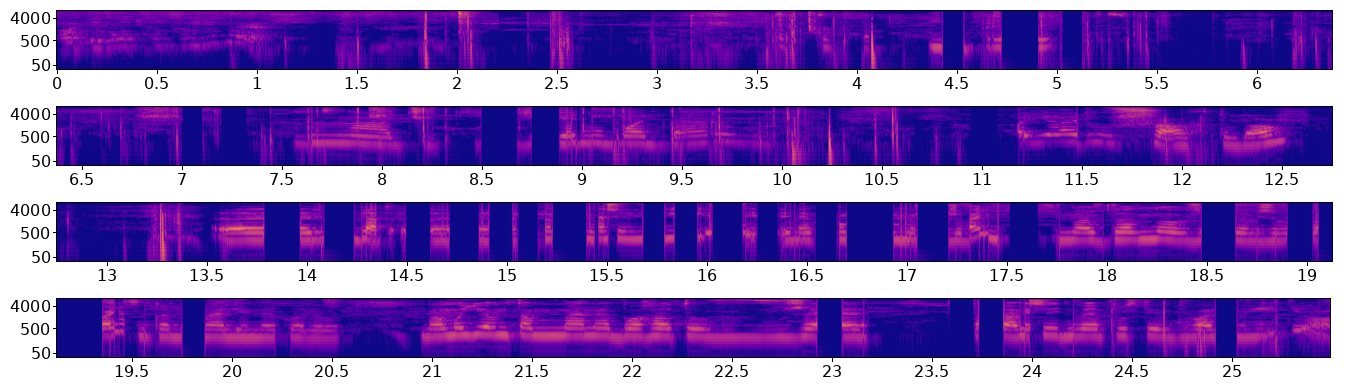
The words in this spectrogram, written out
А ти водку свою береш? Значит, я рубать дерево. А я йду в шахту, да? Е, ребят, е, наше відео, на якому ми у нас давно вже вживається на каналі не. На моєму там в мене багато вже. Там я сьогодні випустив два відео.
